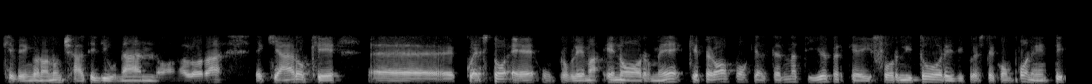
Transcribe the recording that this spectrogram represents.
che vengono annunciati di un anno. Allora è chiaro che eh, questo è un problema enorme che però ha poche alternative perché i fornitori di queste componenti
